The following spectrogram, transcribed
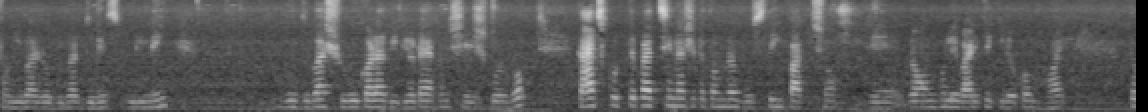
শনিবার, রবিবার দুদিন স্কুল নেই। বুধবার শুরু করা ভিডিওটা এখন শেষ করব। কাজ করতে পারছি না সেটা তোমরা বুঝতেই পারছ যে রং হলে বাড়িতে কীরকম হয়। তো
